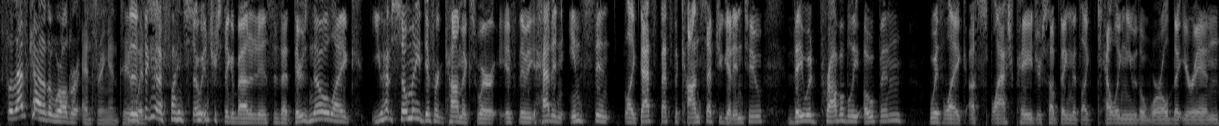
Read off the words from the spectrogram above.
so that's kind of the world we're entering into. the which, thing that I find so interesting about it is, is that there's no like you have so many different comics where if they had an instant like that's that's the concept you get into, they would probably open with like a splash page or something that's like telling you the world that you're in,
